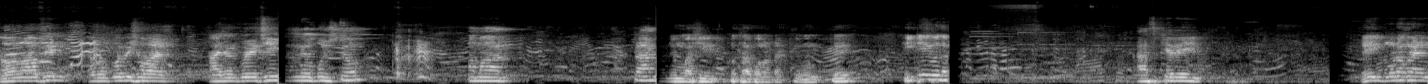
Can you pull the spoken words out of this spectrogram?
দল মাহফিল এবং কবি সভার আয়োজন করেছি। উপস্থিত। আমার মাসির কথা বলাটা কেমন? কে? এইটাই বোধ আজকের এই এই মনে করেন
